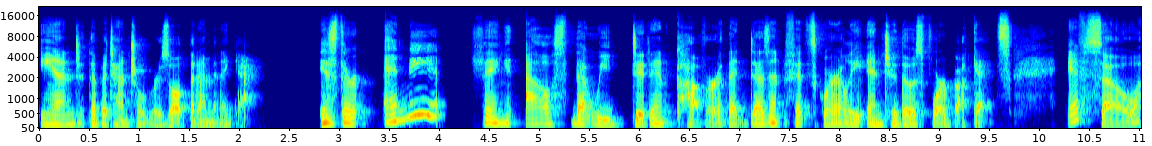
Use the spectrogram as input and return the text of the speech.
and the potential result that I'm going to get? Is there anything else that we didn't cover that doesn't fit squarely into those four buckets? If so,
